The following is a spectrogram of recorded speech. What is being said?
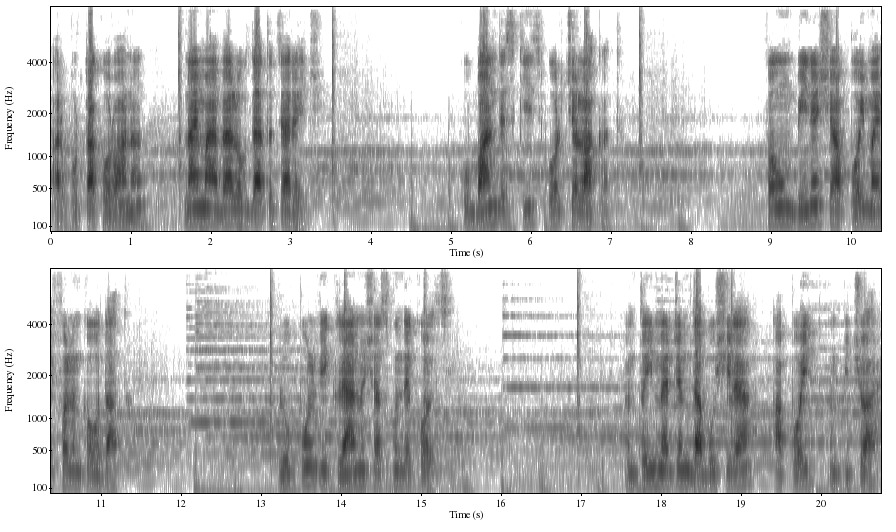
ar purta coroană, n-ai mai avea loc de atâția regi. Cu bani deschizi orice lacăt. Fă un bine și apoi mai fă încă o dată. Lupul viclean își ascunde colții. Întâi mergem de-a bușilea, apoi în picioare.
